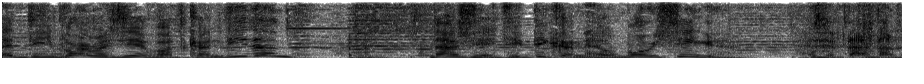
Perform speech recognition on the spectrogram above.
En die barman zegt, wat kan die dan? Nou, zegt hij, die kan heel mooi zingen. Hij zegt, "Nou, dat...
